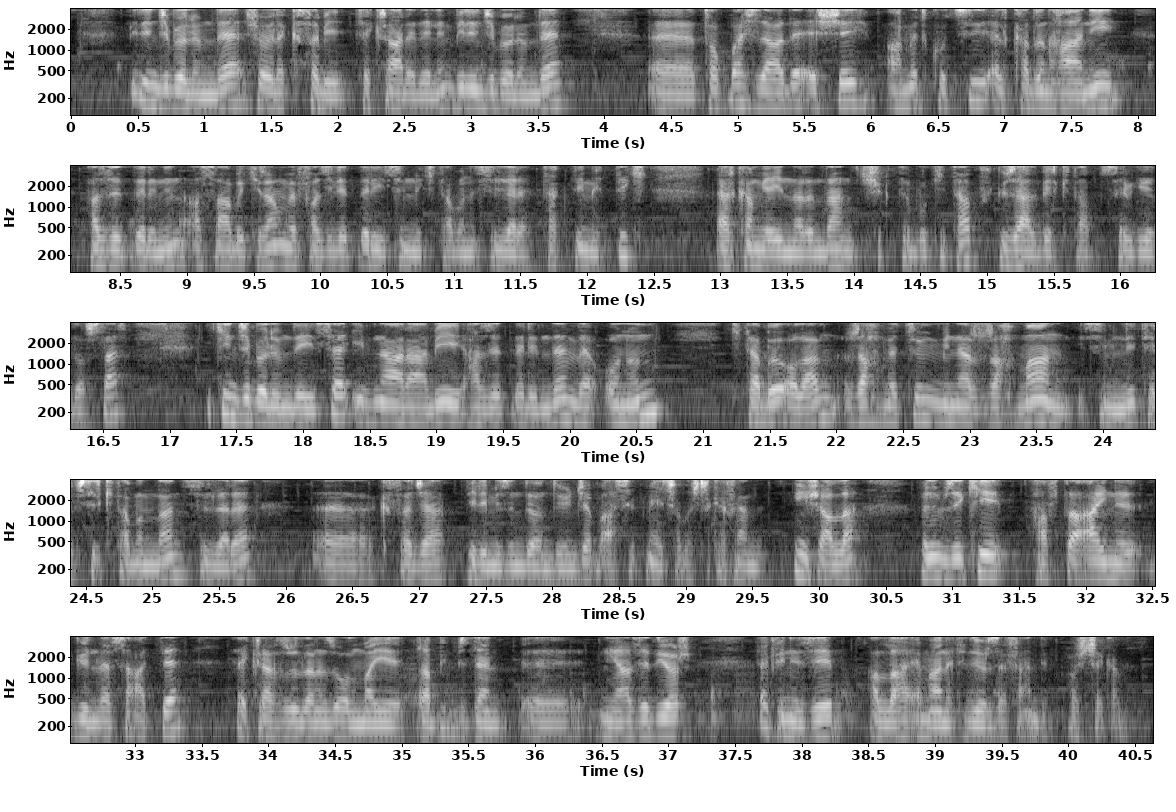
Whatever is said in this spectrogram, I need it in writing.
Birinci bölümde şöyle kısa bir tekrar edelim. Birinci bölümde e, Topbaşzade Eşşeyh Ahmet Kutsi El Kadınhani Hazretlerinin Ashab-ı Kiram ve Faziletleri isimli kitabını sizlere takdim ettik. Erkam yayınlarından çıktı bu kitap. Güzel bir kitap sevgili dostlar. İkinci bölümde ise İbn Arabi Hazretlerinden ve onun kitabı olan Rahmetün Miner Rahman isimli tefsir kitabından sizlere e, kısaca dilimizin döndüğünce bahsetmeye çalıştık efendim. İnşallah önümüzdeki hafta aynı gün ve saatte tekrar huzurlarınızda olmayı Rabbimizden e, niyaz ediyor. Hepinizi Allah'a emanet ediyoruz efendim. Hoşçakalın.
